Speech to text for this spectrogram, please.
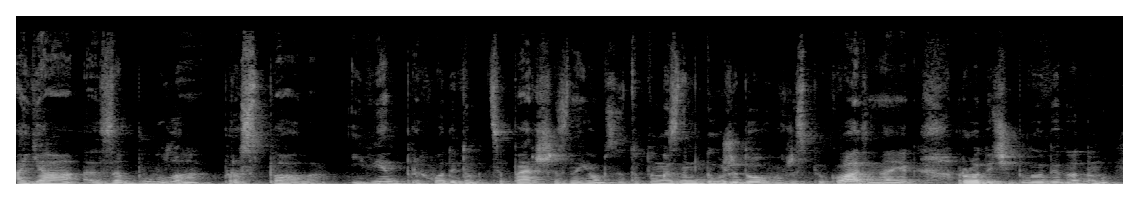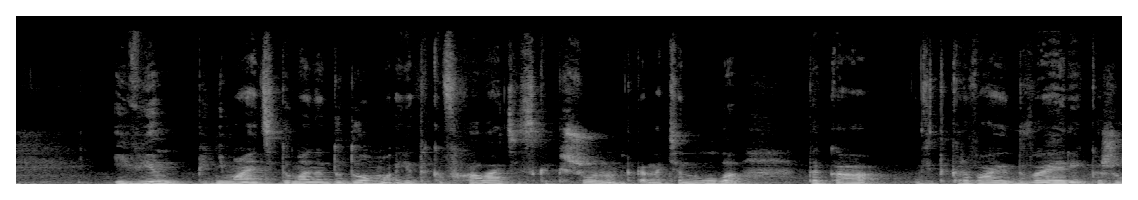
а я забула, проспала. І він приходить до мене. Це перше знайомство. Тобто ми з ним дуже довго вже спілкувалися, не знаю, як родичі були один одному. І він піднімається до мене додому, а я така в халаті з капюшоном, така натягнула, така відкриваю двері, кажу:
